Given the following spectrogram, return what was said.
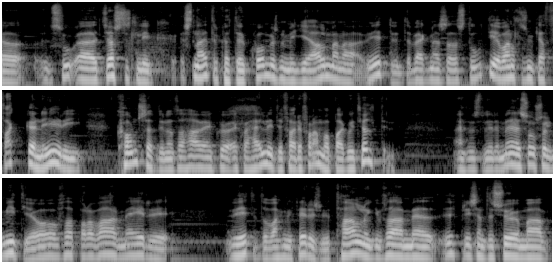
að Justice League Snyder Cut hefur komið svona mikið almanna vitund vegna þess að stúdíu var alltaf sem ekki að þakka niður í konseptinu að það hafi einhver, eitthvað helviti farið fram á bakvið tjöldin. En þú veist, við erum með social media og það bara var meiri vitund og vakning fyrir þessu, við talum ekki um það með upplýsandi sögum af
